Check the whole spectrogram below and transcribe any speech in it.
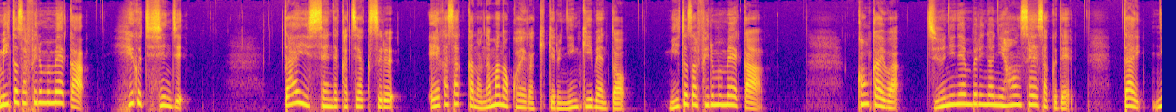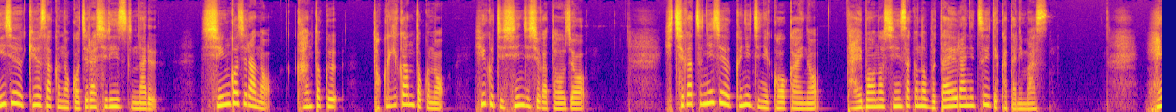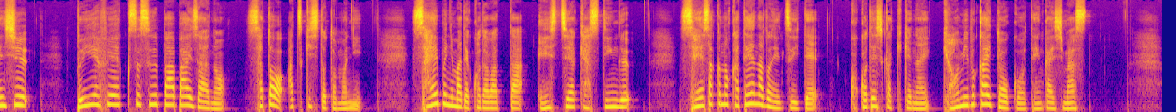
ミート・ザ・フィルムメーカー樋口真嗣。第一線で活躍する映画作家の生の声が聞ける人気イベントミート・ザ・フィルムメーカー。今回は12年ぶりの日本制作で第29作のゴジラシリーズとなる「シン・ゴジラ」の監督特技監督の樋口真嗣氏が登場。7月29日に公開の待望の新作の舞台裏について語ります。編集 VFX スーパーバイザーの佐藤敦樹氏とともに細部にまでこだわった演出やキャスティング制作の過程などについてここでしか聞けない興味深いトークを展開します。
